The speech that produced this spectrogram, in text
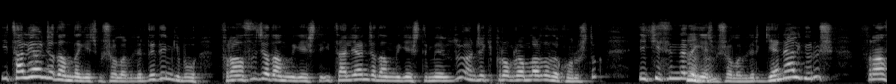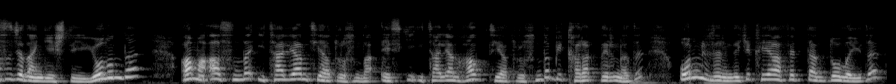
İtalyancadan da geçmiş olabilir. Dediğim gibi bu Fransızcadan mı geçti, İtalyancadan mı geçti mevzu önceki programlarda da konuştuk. İkisinde de Hı hı. geçmiş olabilir. Genel görüş Fransızcadan geçtiği yolunda ama aslında İtalyan tiyatrosunda, eski İtalyan halk tiyatrosunda bir karakterin adı. Onun üzerindeki kıyafetten dolayı da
